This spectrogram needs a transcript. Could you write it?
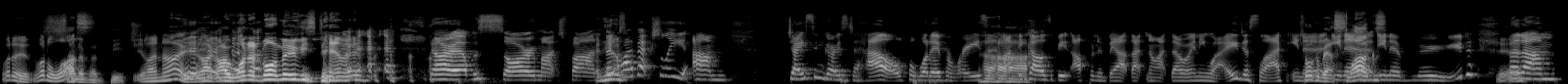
what a what a Son loss. of a bitch. I know. Like I wanted more movies, damn it. no, that was so much fun. And but was- I've actually um Jason goes to hell for whatever reason. I think I was a bit up and about that night though anyway, just like in Talk a about in slugs. a in a mood. Yeah. But um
